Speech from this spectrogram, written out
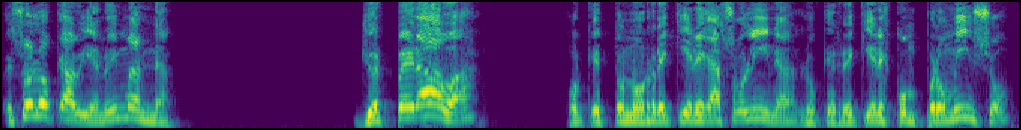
Eso es lo que había, no hay más nada. Yo esperaba, porque esto no requiere gasolina, lo que requiere es compromiso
